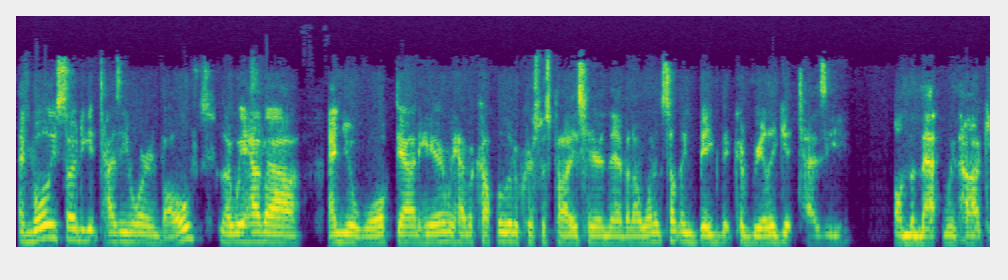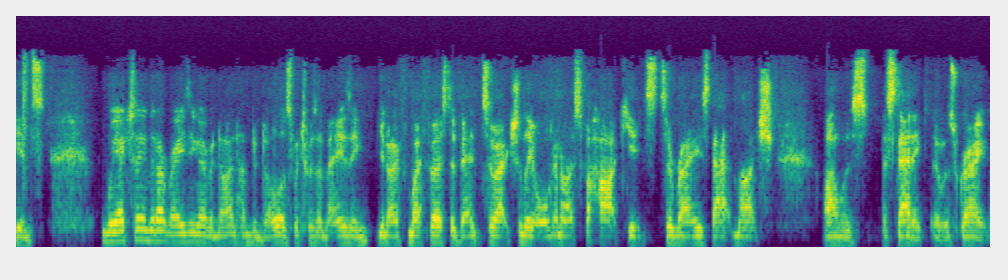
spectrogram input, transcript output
and more so to get Tassie more involved. Like we have our annual walk down here, and we have a couple little Christmas parties here and there. But I wanted something big that could really get Tassie on the mat with Heart Kids. We actually ended up raising over nine hundred dollars, which was amazing. You know, for my first event to actually organise for Heart Kids to raise that much, I was ecstatic. It was great.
